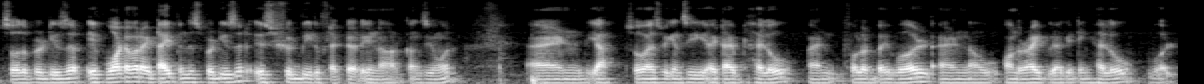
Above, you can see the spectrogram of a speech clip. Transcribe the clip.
So the producer if whatever i type in this producer is should be reflected in our consumer. And yeah so as we can see i typed hello and followed by world and now on the right we are getting hello world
